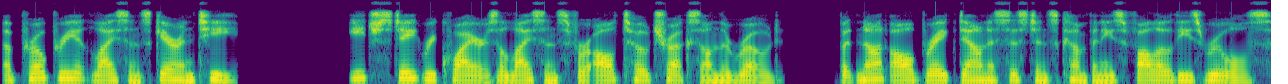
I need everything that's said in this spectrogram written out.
Appropriate license guarantee. Each state requires a license for all tow trucks on the road, but not all breakdown assistance companies follow these rules.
